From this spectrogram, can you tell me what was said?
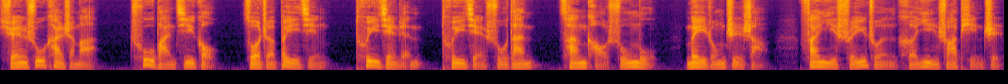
选书看什么？出版机构、作者背景、推荐人、推荐书单、参考书目、内容至上、翻译水准和印刷品质。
